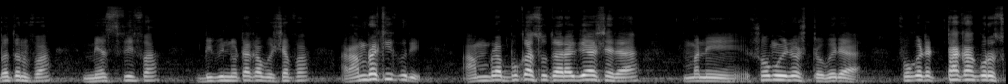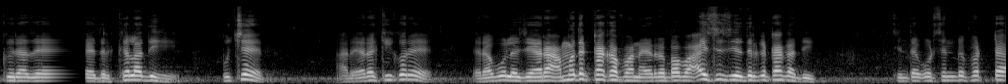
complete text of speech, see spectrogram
বেতন ফা ম্যাচ ফিফা বিভিন্ন টাকা পয়সা ফা। আর আমরা কি করি? আমরা বোকা সুতার আগে আসেরা মানে সময় নষ্ট কইরা, পকেটের টাকা খরচ কইরা যে এদের খেলা দিহি বুঝছেন? আর এরা কি করে? এরা বলে যে এরা আমাদের টাকা পায় না, এরা বাবা আইসিসি এদেরকে টাকা দিক। চিন্তা করছেন ব্যাপারটা?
